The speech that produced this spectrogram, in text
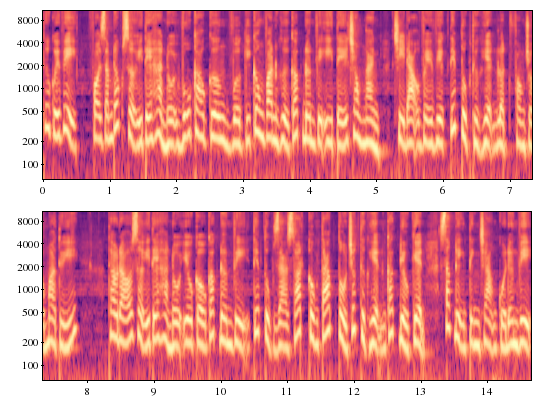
Thưa quý vị, Phó Giám đốc Sở Y tế Hà Nội Vũ Cao Cương vừa ký công văn gửi các đơn vị y tế trong ngành chỉ đạo về việc tiếp tục thực hiện luật phòng chống ma túy. Theo đó, Sở Y tế Hà Nội yêu cầu các đơn vị tiếp tục ra soát công tác tổ chức thực hiện các điều kiện, xác định tình trạng của đơn vị,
